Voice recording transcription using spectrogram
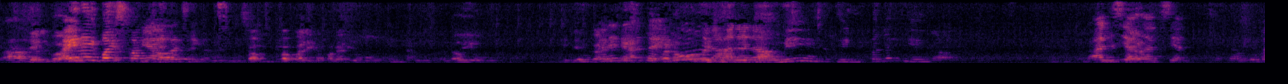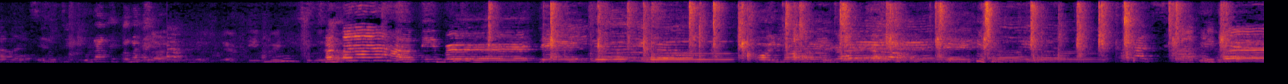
Ayun na yung voice control. Papalik ka pa ganun yung, ano, yung, hindi, din sa ano, tayo? ano, Ang dami. TV pa lang eh. Ads yan, ads? Kanta na! Happy birthday to you! Mga regalo ka lang. Happy birthday,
